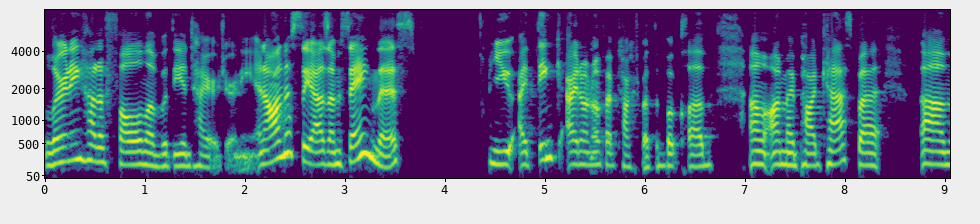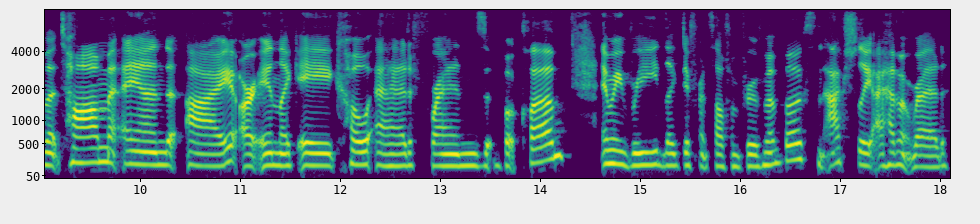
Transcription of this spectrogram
learning how to fall in love with the entire journey. And honestly, as I'm saying this, you i think i don't know if i've talked about the book club um, on my podcast but um, Tom and I are in like a co ed friends book club and we read like different self improvement books. And actually, I haven't read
